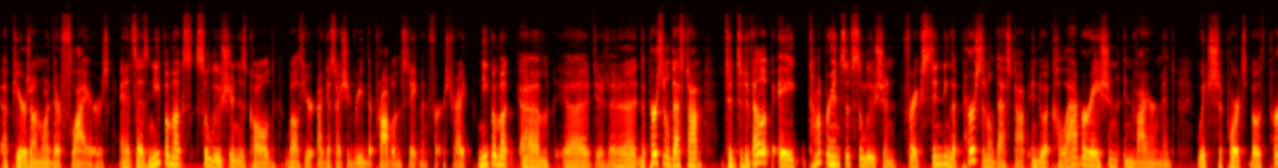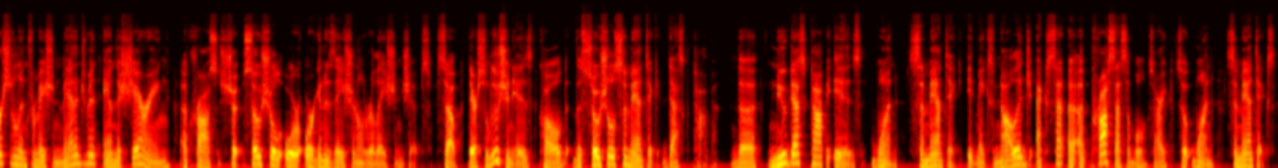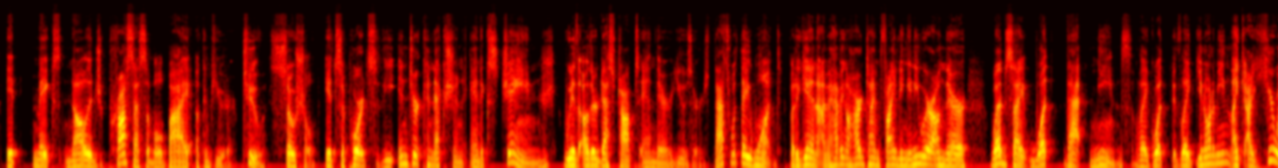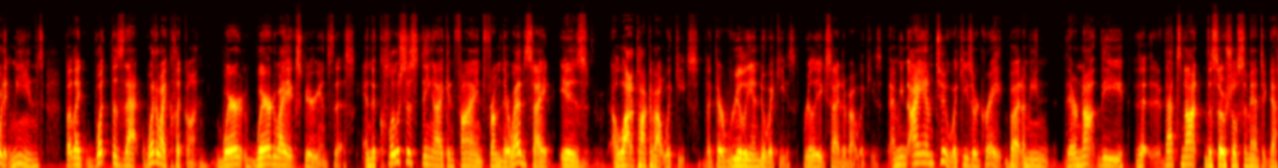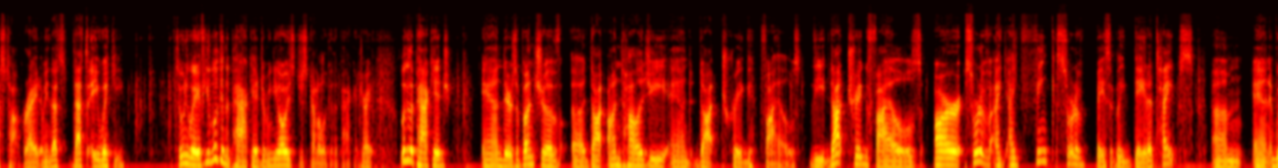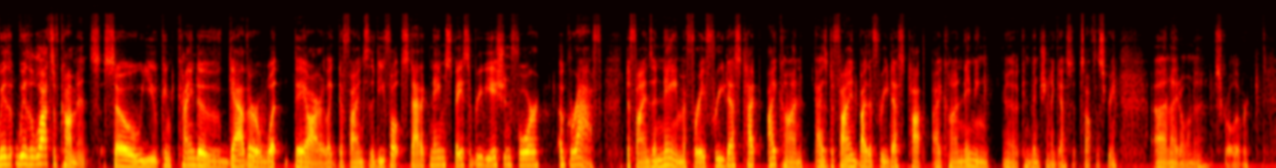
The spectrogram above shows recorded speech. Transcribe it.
appears on one of their flyers, and it says Nepomuk's solution is called. Well, here I guess I should read the problem statement first, right? Nepomuk, um, uh, the personal desktop to, to develop a comprehensive solution for extending the personal desktop into a collaboration environment which supports both personal information management and the sharing across sh- social or organizational relationships. So, their solution is called the Social Semantic Desktop. The new desktop is one semantic. It makes knowledge acce- uh, uh, processable. Sorry. So one semantics. It makes knowledge processable by a computer. Two, social. It supports the interconnection and exchange with other desktops and their users. That's what they want. But again, I'm having a hard time finding anywhere on their website what that means. Like what like you know what I mean? Like I hear what it means, but like what does that what do I click on? Where where do I experience this? And the closest thing I can find from their website is a lot of talk about wikis. Like they're really into wikis, really excited about wikis. I mean, I am too. Wikis are great, but I mean, they're not the, the that's not the social semantic desktop, right? I mean, that's that's a wiki. So anyway, if you look in the package, I mean, you always just got to look at the package, right? Look at the package and there's a bunch of uh, .ontology and .trig files. The .trig files are sort of, I, I think, sort of basically data types, um, and with with lots of comments, so you can kind of gather what they are. Like defines the default static namespace abbreviation for a graph defines a name for a free desktop icon as defined by the free desktop icon naming uh, convention, I guess. It's off the screen uh, and I don't want to scroll over.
